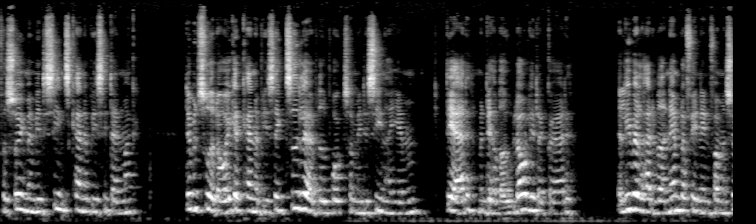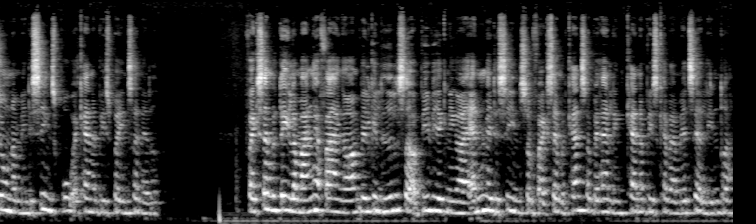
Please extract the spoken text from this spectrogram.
forsøg med medicinsk cannabis i Danmark. Det betyder dog ikke, at cannabis ikke tidligere er blevet brugt som medicin herhjemme. Det er det, men det har været ulovligt at gøre det. Alligevel har det været nemt at finde information om medicinsk brug af cannabis på internettet. For eksempel deler mange erfaringer om, hvilke lidelser og bivirkninger af anden medicin, som for eksempel cancerbehandling, cannabis kan være med til at lindre.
